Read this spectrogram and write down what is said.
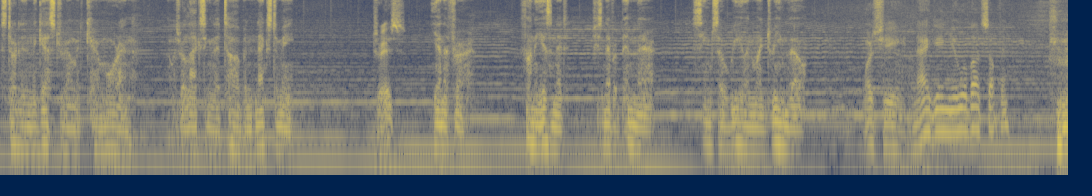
Started in the guest room at Kaer. I was relaxing in the tub, and next to me, Triss? Yennefer. Funny, isn't it? She's never been there. Seemed so real in my dream, though. Was she nagging you about something? Hmm.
